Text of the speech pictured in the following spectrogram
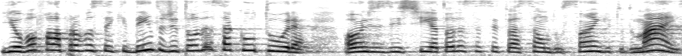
E eu vou falar para você que dentro de toda essa cultura, onde existia toda essa situação do sangue e tudo mais,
